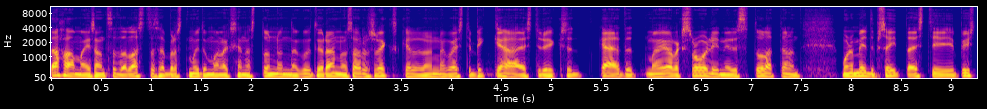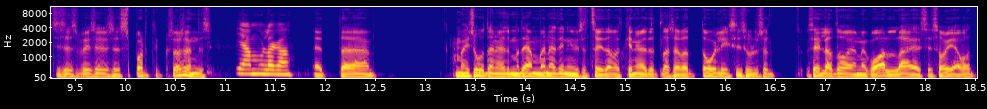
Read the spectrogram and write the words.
taha ma ei saanud seda lasta, seepärast muidu ma oleks ennast tundnud nagu Tyrannosaurus Rex, kellel on nagu hästi pikk keha ja hästi lühikesed käed, et ma ei oleks roolini lihtsalt ulatanud. mulle meeldib sõita hästi püstises või sellises sportlikus asendis. ja mulle ka. et äh, ma ei suuda nüüd, ma tean, mõned inimesed sõidavadki niimoodi, et lasevad tooli sisuliselt seljatoe nagu alla ja siis hoiavad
